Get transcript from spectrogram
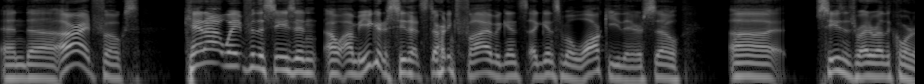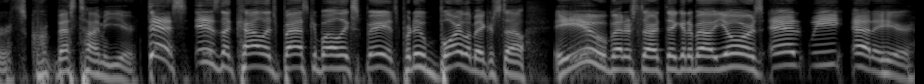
And uh, all right, folks, cannot wait for the season. Oh, I'm eager to see that starting five against against Milwaukee there. So uh, season's right around the corner. It's best time of year. This is the college basketball experience, Purdue Boilermaker style. You better start thinking about yours, and we out of here.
